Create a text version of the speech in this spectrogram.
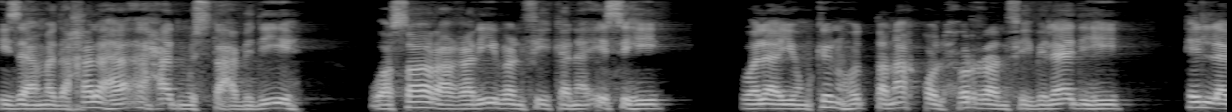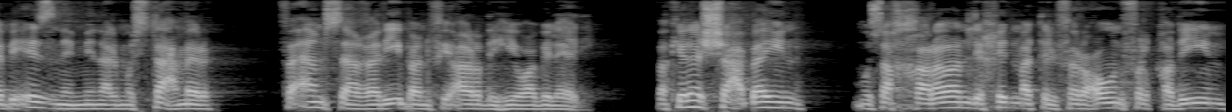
إذا ما دخلها أحد مستعبديه وصار غريبا في كنائسه ولا يمكنه التنقل حرا في بلاده إلا بإذن من المستعمر فأمسى غريبا في أرضه وبلاده. فكلا الشعبين مسخران لخدمة الفرعون في القديم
